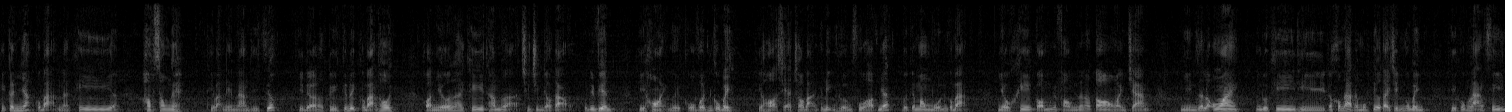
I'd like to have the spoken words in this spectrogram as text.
cái cân nhắc của bạn là khi học xong nghề thì bạn nên làm gì trước. Thì đó là tùy quyết định của bạn thôi. Còn nhớ là khi tham gia chương trình đào tạo huấn luyện viên thì hỏi người cố vấn của mình thì họ sẽ cho bạn cái định hướng phù hợp nhất với cái mong muốn của bạn. Nhiều khi có một cái phòng rất là to hoành tráng nhìn rất là oai nhưng đôi khi thì nó không đạt được mục tiêu tài chính của mình thì cũng lãng phí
